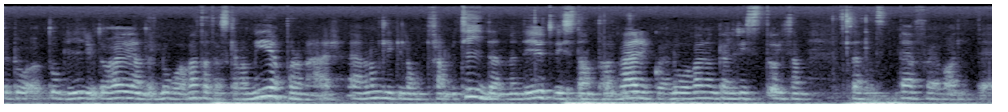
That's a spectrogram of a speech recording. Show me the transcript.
för då, då blir det då har jag ju ändå lovat att jag ska vara med på de här, även om det ligger långt fram i tiden. Men det är ju ett visst antal verk och jag lovar någon gallerist. Och liksom, så att där får jag vara lite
